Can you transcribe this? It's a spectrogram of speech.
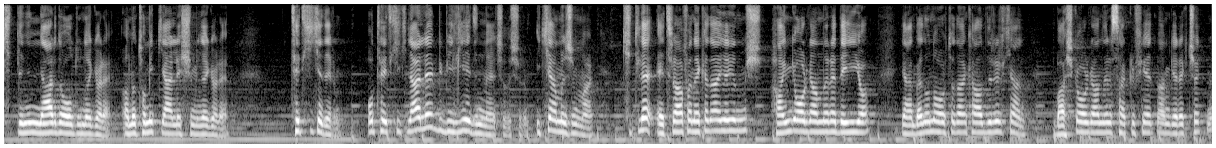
Kitlenin nerede olduğuna göre, anatomik yerleşimine göre tetkik ederim. O tetkiklerle bir bilgi edinmeye çalışırım. İki amacım var. Kitle etrafa ne kadar yayılmış, hangi organlara değiyor. Yani ben onu ortadan kaldırırken başka organları sakrifiye etmem gerekecek mi?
